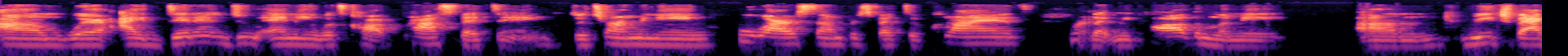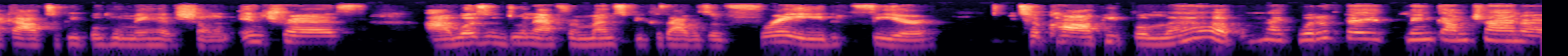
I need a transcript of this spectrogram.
um, where I didn't do any what's called prospecting, determining who are some prospective clients. Right. Let me call them. Let me um, reach back out to people who may have shown interest. I wasn't doing that for months because I was afraid, fear, to call people up. I'm like, what if they think I'm trying to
